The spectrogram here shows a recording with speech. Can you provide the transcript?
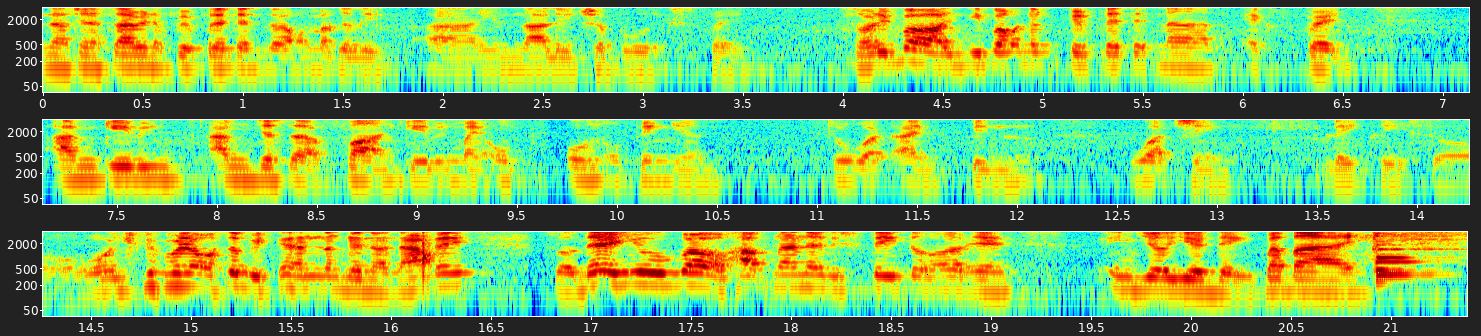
na sinasabi nagpipretend daw ako magaling uh, yung knowledgeable expert. Sorry po, hindi po ako nagpipretend na expert. I'm giving, I'm just a fan, giving my own, own opinion to what I've been watching lately. So, huwag nyo naman ako sabihin ng ganun, okay? So, there you go. Have na na this day to all and enjoy your day. Bye-bye!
